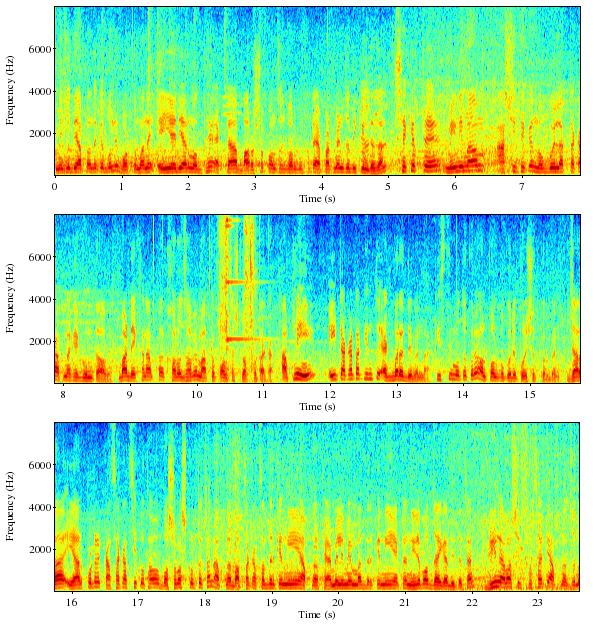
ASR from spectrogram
আমি যদি আপনাদেরকে বলি, বর্তমানে এই এরিয়ার মধ্যে একটা বারোশো পঞ্চাশ বর্গ ফুটের অ্যাপার্টমেন্ট যদি কিনতে যান, সেক্ষেত্রে মিনিমাম আশি থেকে নব্বই লাখ টাকা আপনাকে গুনতে হবে। বাট এখানে আপনার খরচ হবে মাত্র পঞ্চাশ লক্ষ টাকা। আপনি এই টাকাটা কিন্তু একবারে দেবেন না, কিস্তির মতো করে অল্প অল্প করে পরিশোধ করবেন। যারা এয়ারপোর্টের কাছাকাছি কোথাও বসবাস করতে চান, আপনার বাচ্চা কাচ্চাদেরকে নিয়ে, আপনার ফ্যামিলি মেম্বারদেরকে নিয়ে একটা নিরাপদ জায়গা দিতে চান, গ্রিন আবাসিক সোসাইটি আপনার জন্য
